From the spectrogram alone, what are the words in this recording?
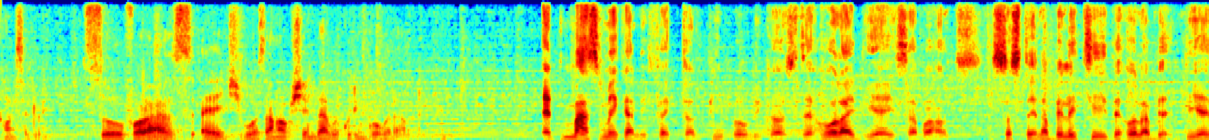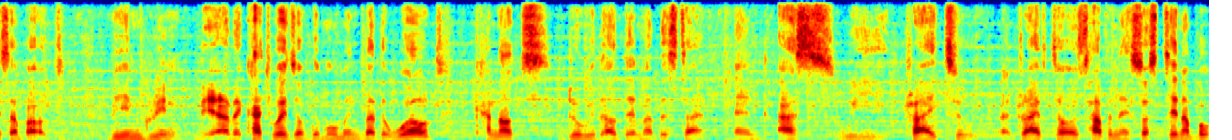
considering. So for us, EDGE was an option that we couldn't go without. It must make an effect on people because the whole idea is about sustainability, the whole idea is about being green. They are the catchwords of the moment, but the world cannot do without them at this time. And as we try to uh, drive towards having a sustainable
